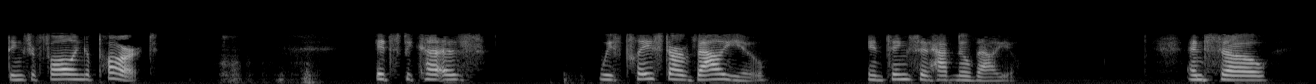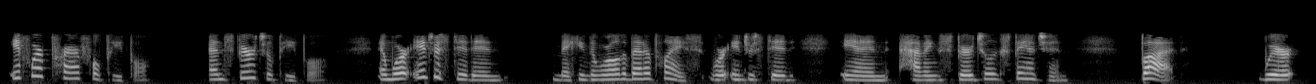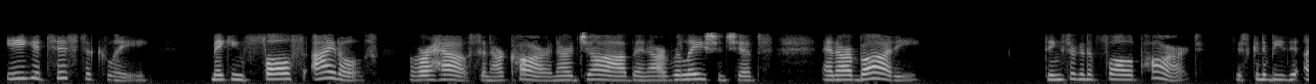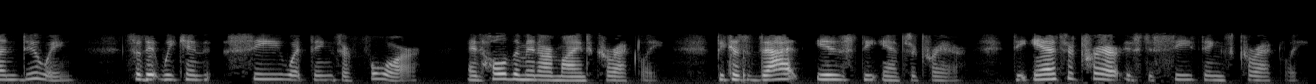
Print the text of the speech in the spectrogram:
things are falling apart. It's because we've placed our value in things that have no value. And so, if we're prayerful people and spiritual people, and we're interested in making the world a better place, we're interested in having spiritual expansion, but we're egotistically making false idols of our house and our car and our job and our relationships and our body, things are going to fall apart. There's going to be the undoing so that we can see what things are for and hold them in our mind correctly. Because that is the answered prayer. The answered prayer is to see things correctly.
